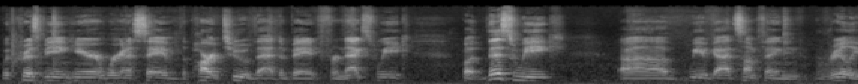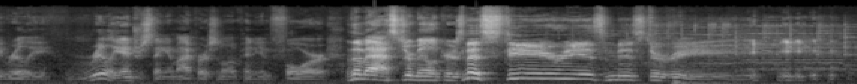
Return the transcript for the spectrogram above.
With Chris being here, we're going to save the part two of that debate for next week. But this week, uh, we've got something really, really, really interesting, in my personal opinion, for the Master Milker's mysterious mystery.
